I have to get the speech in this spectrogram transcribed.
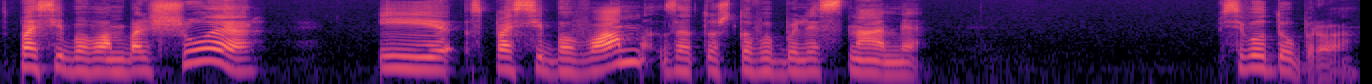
Спасибо вам большое и спасибо вам за то, что вы были с нами. Всего доброго.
